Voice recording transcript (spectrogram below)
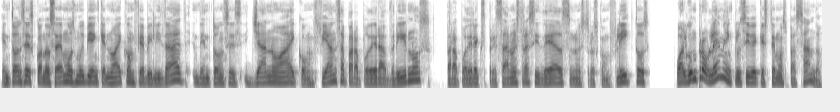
Entonces, cuando sabemos muy bien que no hay confiabilidad, entonces ya no hay confianza para poder abrirnos, para poder expresar nuestras ideas, nuestros conflictos o algún problema inclusive que estemos pasando.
